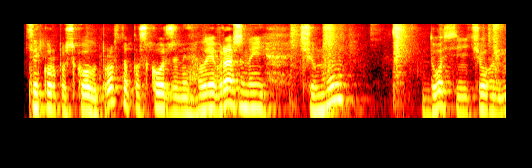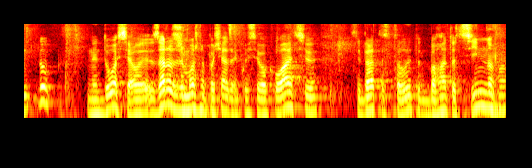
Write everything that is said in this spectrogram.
цей корпус школи просто пошкоджений, але я вражений, чому досі нічого ну, не досі, але зараз вже можна почати якусь евакуацію, зібрати столи, тут багато цінного,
